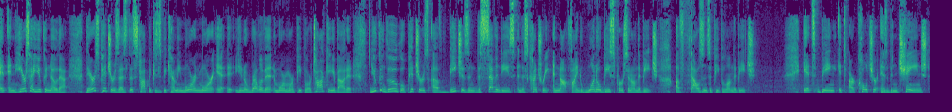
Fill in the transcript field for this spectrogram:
and, and here's how you can know that. There's pictures as this topic is becoming more and more, eh, eh, you know, relevant and more and more people are talking about it. You can Google pictures of beaches in the 70s in this country country and not find one obese person on the beach of thousands of people on the beach. It's being it's our culture has been changed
